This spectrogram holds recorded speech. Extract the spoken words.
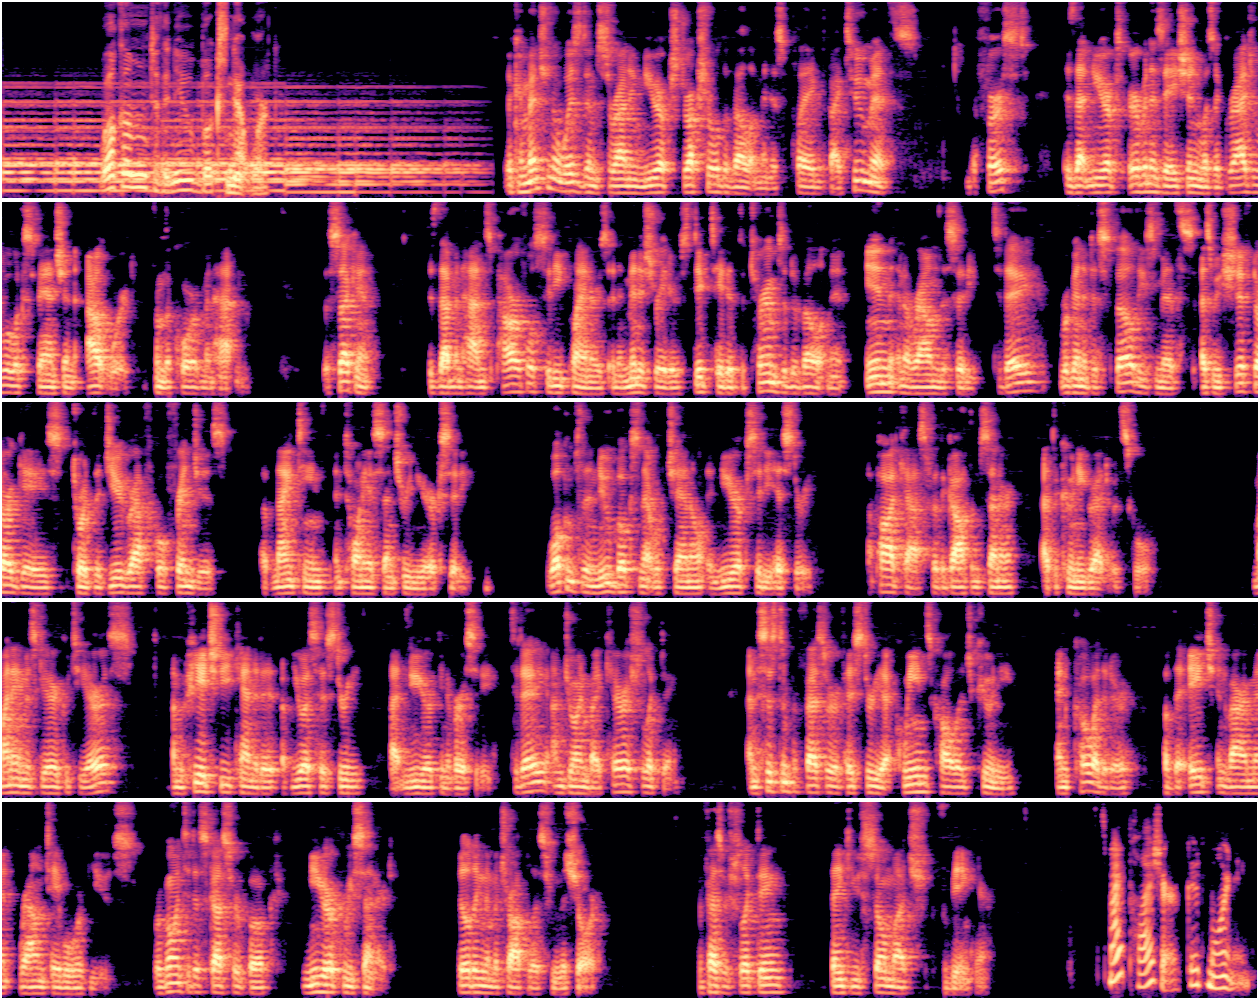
Welcome to the New Books Network. The conventional wisdom surrounding New York's structural development is plagued by two myths. The first is that New York's urbanization was a gradual expansion outward from the core of Manhattan. The second is that Manhattan's powerful city planners and administrators dictated the terms of development in and around the city. Today, we're going to dispel these myths as we shift our gaze toward the geographical fringes of 19th and 20th century New York City. Welcome to the New Books Network channel in New York City history, a podcast for the Gotham Center at the CUNY Graduate School. My name is Gary Gutierrez. I'm a PhD candidate of U.S. history at New York University. Today, I'm joined by Kara Schlichting, an assistant professor of history at Queens College CUNY and co editor of the H Environment Roundtable Reviews. We're going to discuss her book, New York Recentered Building the Metropolis from the Shore. Professor Schlichting, thank you so much for being here. It's my pleasure. Good morning.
